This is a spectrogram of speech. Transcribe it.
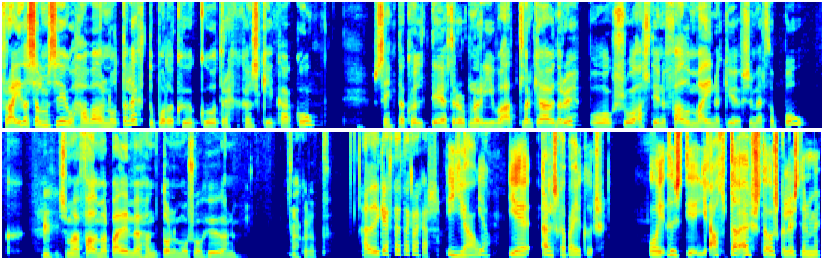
fræða sjálfum sig og hafa það notalegt og borða köku og drekka kannski kakó senta kvöldi eftir að vera búin að rýfa allar gjafinar upp og svo allt í hennu faðma eina gjöf sem er þá bók mm -hmm. sem að faðmar bæði með höndunum og svo huganum. Akkurat. Hafið þið gert þetta krakkar? Já, Já. ég elska bækur og þú veist, ég, ég alltaf eftir óskalustunum með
